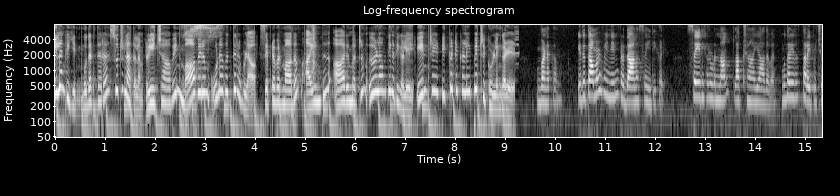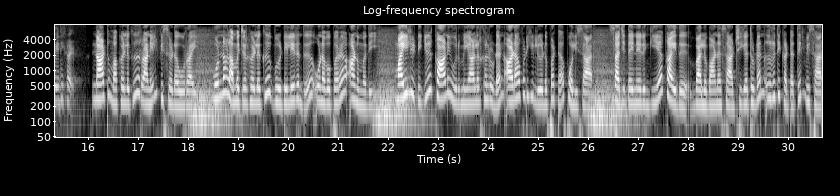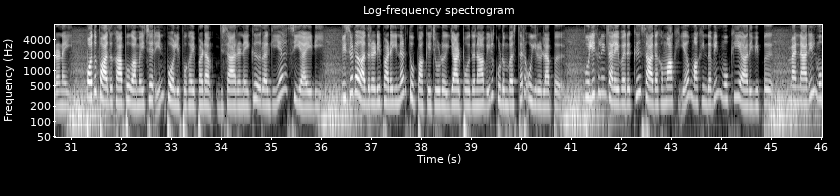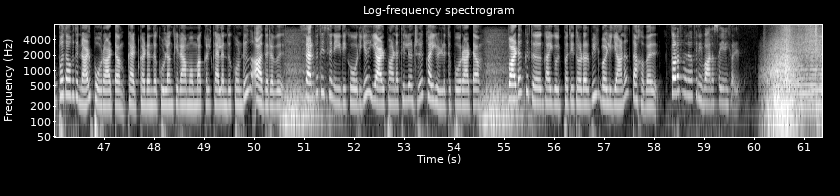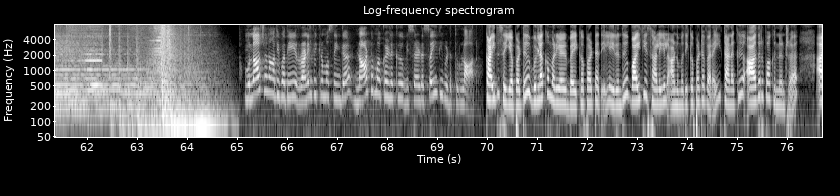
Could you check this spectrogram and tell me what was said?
இலங்கையின் முதற்தர சுற்றுலா தலம் ரீச்சாவின் மாபெரும் உணவு திருவிழா. செப்டம்பர் மாதம் ஐந்து ஆறு மற்றும் ஏழாம் தேதிகளில் இன்றைய டிக்கெட்டுகளை பெற்றுக் கொள்ளுங்கள் வணக்கம். இது தமிழ்வினின் பிரதான செய்திகள். செய்திகளுடன் நான் லக்ஷனா யாதவன். முதலில் தலைப்புச் செய்திகள். நாட்டு மக்களுக்கு ரணில் விசேட உரை. முன்னாள் அமைச்சர்களுக்கு வீட்டிலிருந்து உணவு பெற அனுமதி. மயிலிட்டியில் காணி உரிமையாளர்களுடன் அடாவடியில் ஈடுபட்ட போலீசார். சஜித்தை நெருங்கிய கைது வலுவான சாட்சியத்துடன் இறுதிக்கட்டத்தில் விசாரணை. பொது பாதுகாப்பு அமைச்சரின் போலி புகைப்படம் விசாரணைக்கு இறங்கிய சிஐடி விசட அதிரடி படையினர் துப்பாக்கிச்சூடு யாழ்போதனாவில் குடும்பஸ்தர் உயிரிழப்பு. புலிகளின் தலைவருக்கு சாதகமாகிய மஹிந்தவின் முக்கிய அறிவிப்பு. மன்னாரில் முப்பதாவது நாள் போராட்டம் கட்கடந்த குளங்கிராம மக்கள் கலந்து கொண்டு ஆதரவு. சர்வதேச நீதி கோரிய யாழ்ப்பாணத்தில் இன்று கையெழுத்து போராட்டம். வடக்கு தேங்காய் உற்பத்தி தொடர்பில் வெளியான தகவல். தொடர்பான விரிவான செய்திகள். முன்னாள் ஜனாதிபதி ரணில் விக்ரமசிங்க நாட்டு மக்களுக்கு விசேட செய்தி விடுத்துள்ளார். கைது செய்யப்பட்டு விளக்கமறியல் வைக்கப்பட்டதில் இருந்து வைத்தியசாலையில் அனுமதிக்கப்பட்ட வரை தனக்கு ஆதரவாக நின்ற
